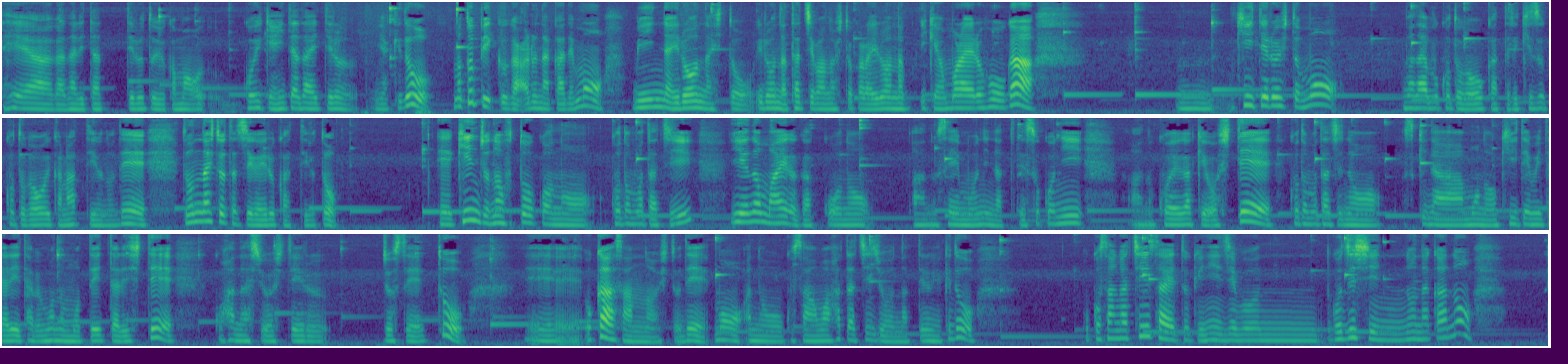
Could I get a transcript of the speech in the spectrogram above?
部屋が成り立ってるというか、まあ、ご意見いただいてるんやけど、まあ、トピックがある中でもみんないろんな人いろんな立場の人からいろんな意見をもらえる方が、うん、聞いてる人も学ぶことが多かったり気づくことが多いかなっていうのでどんな人たちがいるかっていうと、えー、近所の不登校の子どもたち家の前が学校のあの正門になっててそこにあの声がけをして子どもたちの好きなものを聞いてみたり食べ物を持って行ったりしてこう話をしている女性と、えー、お母さんの人でもうあのお子さんは二十歳以上になってるんやけどお子さんが小さい時に自分ご自身の中の、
